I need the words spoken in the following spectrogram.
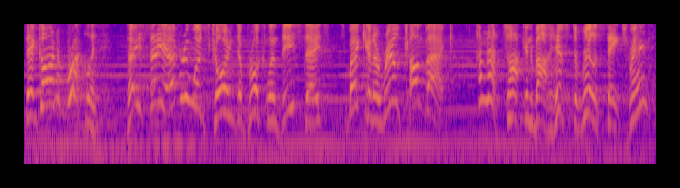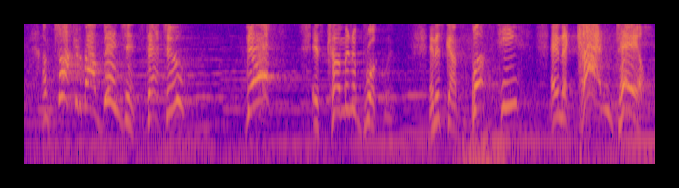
They're going to Brooklyn. They say everyone's going to Brooklyn these days. It's making a real comeback. I'm not talking about hipster real estate trends. I'm talking about vengeance, tattoo. Death is coming to Brooklyn, and it's got buck teeth and a cottontail.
